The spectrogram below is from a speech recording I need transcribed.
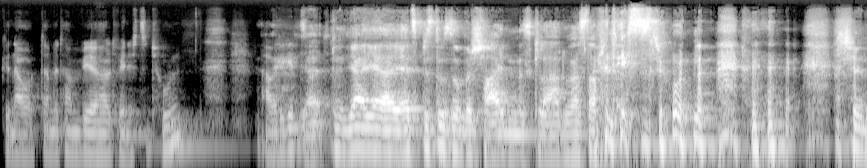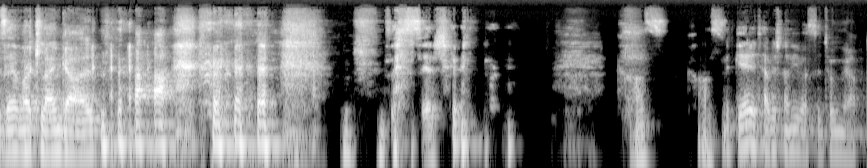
Genau, damit haben wir halt wenig zu tun. Aber die gibt es Ja, halt. ja, ja, jetzt bist du so bescheiden, ist klar, du hast damit nichts zu tun. Schön selber klein gehalten. Sehr schön. Krass, krass. Mit Geld habe ich noch nie was zu tun gehabt.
